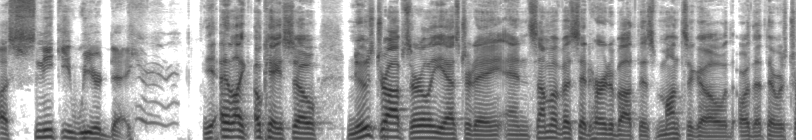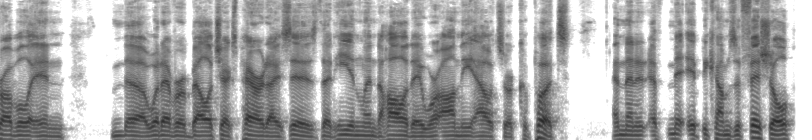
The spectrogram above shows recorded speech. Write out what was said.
a sneaky weird day. Yeah, like okay, so news drops early yesterday, and some of us had heard about this months ago, or that there was trouble in the whatever Belichick's paradise is. That he and Linda Holliday were on the outs or kaputs and then it it becomes official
